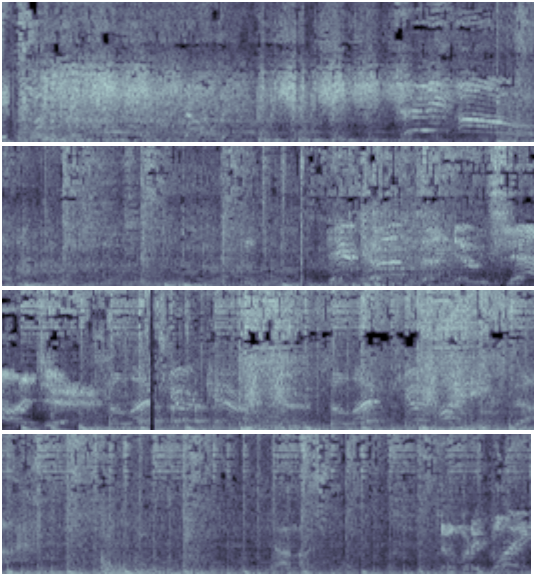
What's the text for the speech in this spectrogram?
KO! Here comes a new challenger! Select your character! Select your fighting style! Namaste. Nobody blink!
